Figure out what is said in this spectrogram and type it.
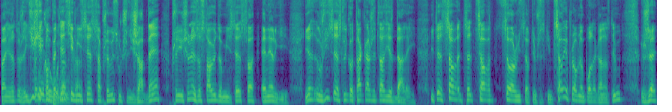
Panie redaktorze, nie dzisiaj kompetencje udan, tak. Ministerstwa Przemysłu, czyli żadne, przeniesione zostały do Ministerstwa Energii. Jest, różnica jest tylko taka, że teraz jest dalej. I to jest cała, ca, cała, cała różnica w tym wszystkim. Cały problem polega na tym, że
